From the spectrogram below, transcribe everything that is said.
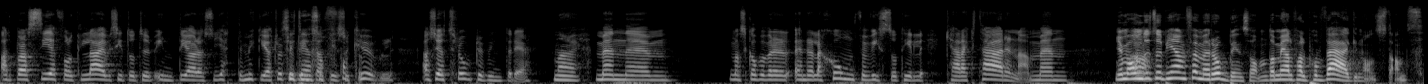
Att bara se folk live sitta och typ inte göra så jättemycket. Jag tror typ inte att det är så typ. kul. Alltså jag tror typ inte det. Nej. Men ehm, man skapar väl en relation förvisso till karaktärerna men Ja men om du typ jämför med Robinson, de är i alla fall på väg någonstans.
